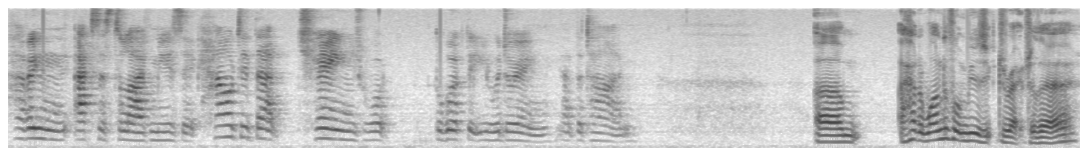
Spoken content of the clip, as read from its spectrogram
having access to live music, how did that change what the work that you were doing at the time? Um, I had a wonderful music director there.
